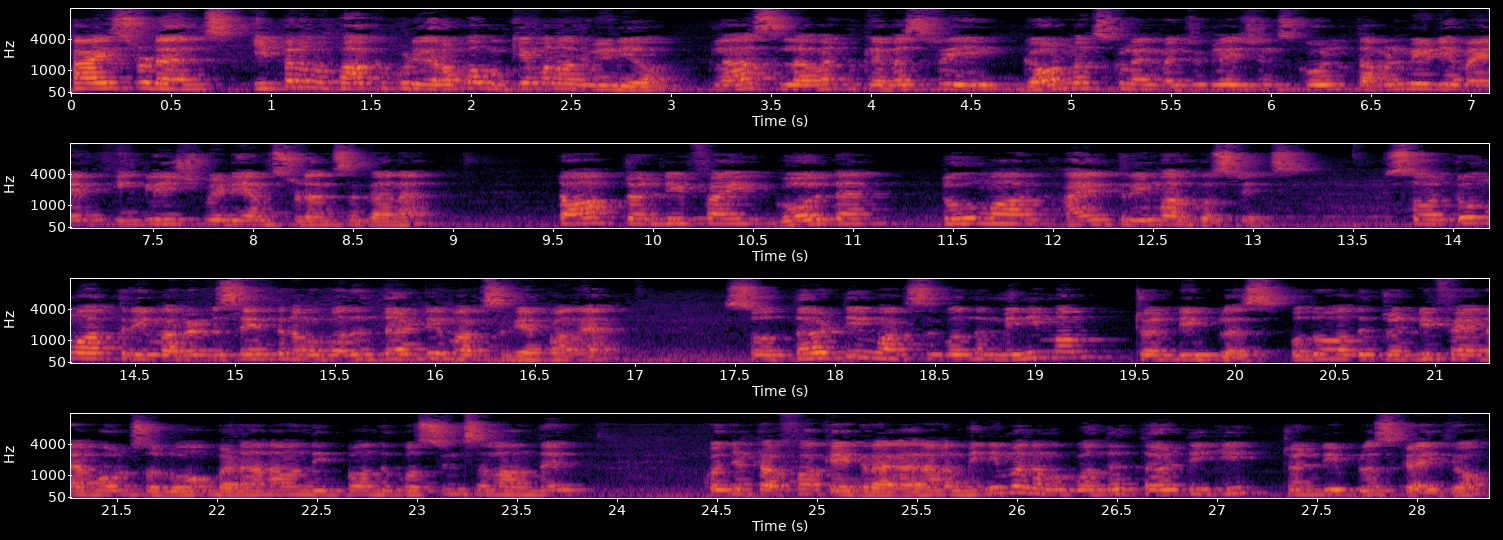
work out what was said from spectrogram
ஹாய் ஸ்டூடெண்ட்ஸ் இப்போ நம்ம பார்க்கக்கூடிய ரொம்ப முக்கியமான ஒரு video class 11th chemistry government school and matriculation school Tamil medium and English medium ஸ்டூடெண்ட்ஸுக்கான top 25 five golden two mark and three mark questions so two mark three mark ரெண்டு சேர்த்து நமக்கு வந்து தேர்ட்டி மார்க்ஸ் கேட்பாங்க. ஸோ தேர்ட்டி மார்க்ஸுக்கு வந்து மினிமம் டுவெண்ட்டி பிளஸ் பொதுவாக வந்து டுவெண்ட்டி ஃபைவ் அண்ட் அபவுட் சொல்லுவோம். பட் ஆனால் வந்து இப்போ வந்து கொஸ்டின்ஸ் எல்லாம் வந்து கொஞ்சம் டஃபா கேட்குறாங்க அதனால மினிமம் நமக்கு வந்து தேர்ட்டிக்கு டுவெண்ட்டி பிளஸ் கிடைக்கும்.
